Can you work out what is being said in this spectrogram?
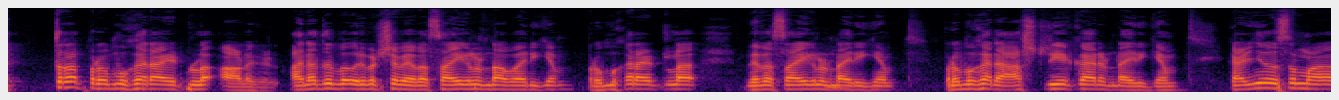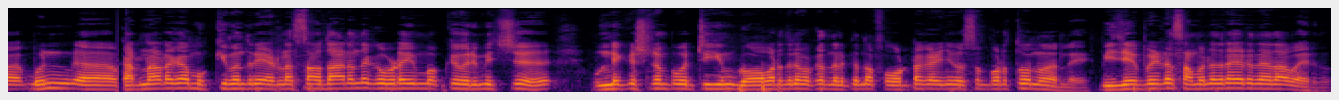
എത്ര പ്രമുഖരായിട്ടുള്ള ആളുകൾ? അതിനകത്ത് ഒരുപക്ഷെ വ്യവസായികളുണ്ടാവായിരിക്കാം പ്രമുഖരായിട്ടുള്ള വ്യവസായികളുണ്ടായിരിക്കാം പ്രമുഖ രാഷ്ട്രീയക്കാരുണ്ടായിരിക്കാം. കഴിഞ്ഞ ദിവസം മുൻ കർണാടക മുഖ്യമന്ത്രിയായിട്ടുള്ള സദാനന്ദ ഗൗഡയും ഒക്കെ ഒരുമിച്ച് ഉണ്ണികൃഷ്ണൻ പോറ്റിയും ഗോവർദ്ധനും ഒക്കെ നിൽക്കുന്ന ഫോട്ടോ കഴിഞ്ഞ ദിവസം പുറത്തു വന്നതല്ലേ? ബി ജെ പിയുടെ സമ്മതനായ ഒരു നേതാവായിരുന്നു.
